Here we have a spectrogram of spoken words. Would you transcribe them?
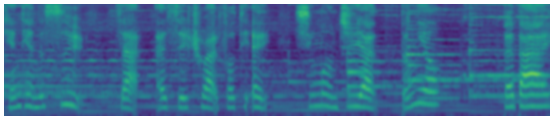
甜甜的思雨，在 S H Y Forty Eight 星梦剧院等你哦，拜拜。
